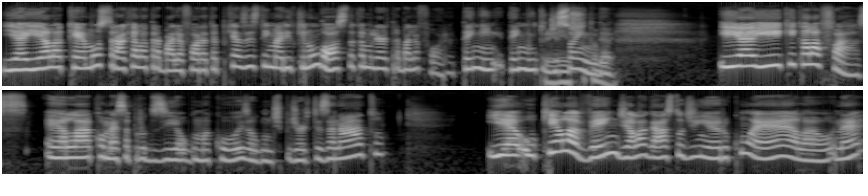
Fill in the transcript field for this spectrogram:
E aí ela quer mostrar que ela trabalha fora, até porque às vezes tem marido que não gosta que a mulher trabalha fora. Tem, tem muito Tem disso isso ainda. também. E aí, o que, que ela faz? Ela começa a produzir alguma coisa, algum tipo de artesanato. E é, o que ela vende, ela gasta o dinheiro com ela, né?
